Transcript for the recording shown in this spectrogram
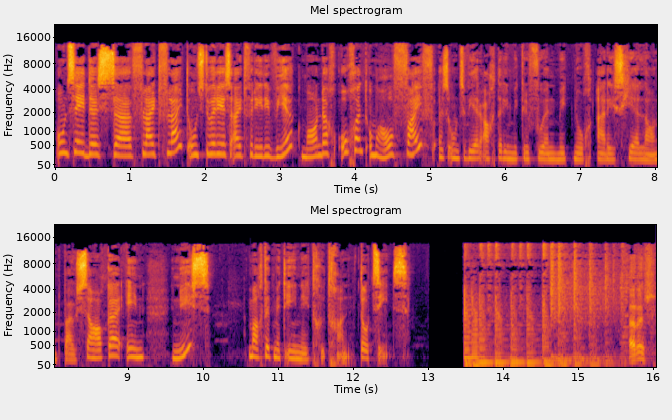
Ons sê dis uh, fluit fluit. Ons storie is uit vir hierdie week. Maandagooggend om 05:30 is ons weer agter die mikrofoon met nog RSG landbou sake en nuus Mag dit met u net goed gaan. Totsiens. RSC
